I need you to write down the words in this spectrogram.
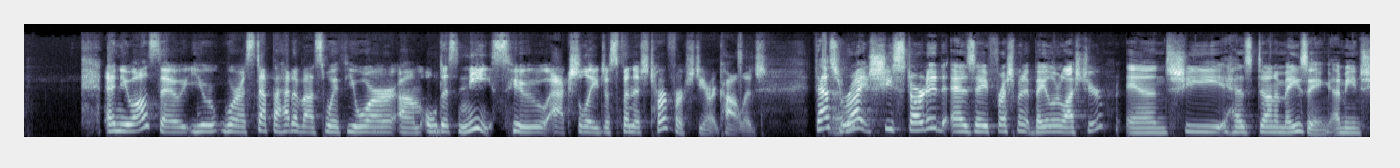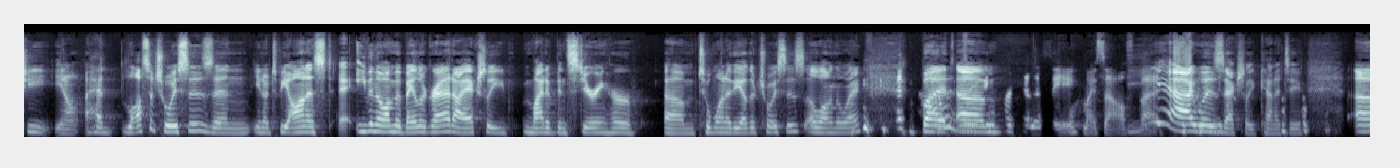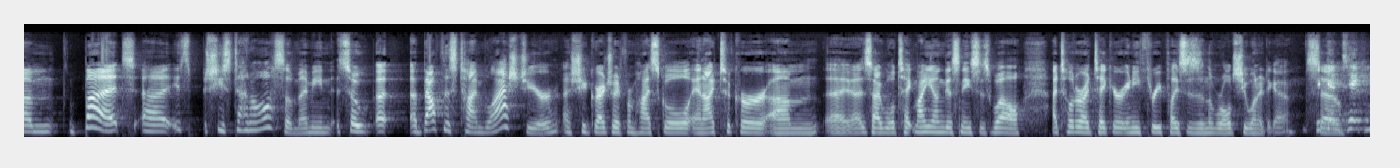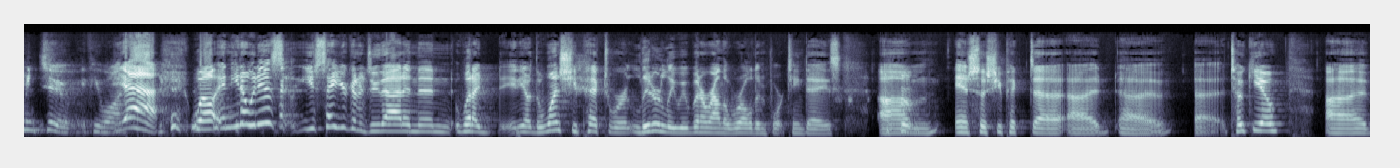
and you also you were a step ahead of us with your um, oldest niece, who actually just finished her first year at college. That's oh. right. She started as a freshman at Baylor last year and she has done amazing. I mean, she, you know, had lots of choices and, you know, to be honest, even though I'm a Baylor grad, I actually might have been steering her um, to one of the other choices along the way. But um, for Tennessee myself. But. yeah, I was actually kind of too. Um, but uh, it's she's done awesome. I mean, so uh, about this time last year, uh, she graduated from high school, and I took her um, uh, as I will take my youngest niece as well. I told her I'd take her any three places in the world she wanted to go. So, you can take me too if you want. Yeah. Well, and you know it is. You say you're going to do that, and then what I you know the ones she picked were literally we went around the world in 14 days. Um, and so she picked uh, uh, uh, uh Tokyo, uh,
